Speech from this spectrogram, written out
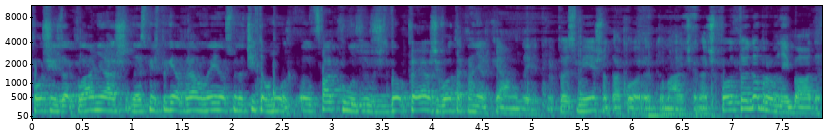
počneš da klanjaš, ne smiješ prikljati jamu lel, da čita u noć. Svaku do kraja života klanjaš jamu lel. To, to je smiješno tako tumače. Znači, po- to je dobrovoljni ibadet.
